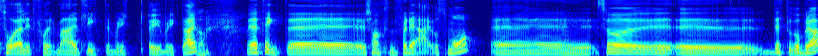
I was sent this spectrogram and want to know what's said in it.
så jeg litt for meg et lite blikk, øyeblikk der. Men jeg tenkte eh, sjansen for det er jo små. Eh, så eh, dette går bra.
